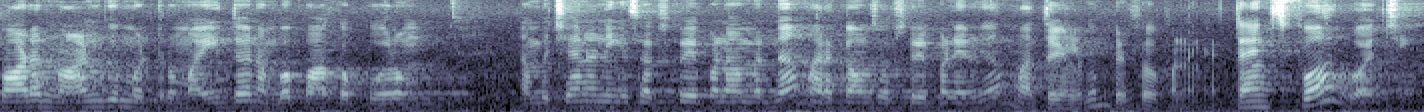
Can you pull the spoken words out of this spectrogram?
பாடம் நான்கு மற்றும் ஐந்தை நம்ம பார்க்க போகிறோம் நம்ம சேனல் நீங்கள் சப்ஸ்கிரைப் பண்ணாமல் இருந்தால் மறக்காமல் சப்ஸ்கிரைப் பண்ணிடுங்க மற்றவங்களுக்கும் ப்ரிஃபர் பண்ணுங்கள் தேங்க்ஸ் ஃபார் வாட்சிங்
